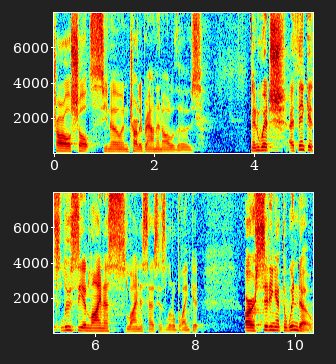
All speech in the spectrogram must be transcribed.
Charles Schulz, you know, and Charlie Brown and all of those, in which I think it's Lucy and Linus, Linus has his little blanket, are sitting at the window.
